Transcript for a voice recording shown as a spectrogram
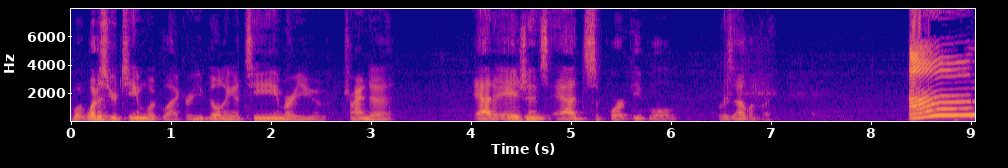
what, what does your team look like? Are you building a team? Are you trying to add agents, add support people? What does that look like? Um,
